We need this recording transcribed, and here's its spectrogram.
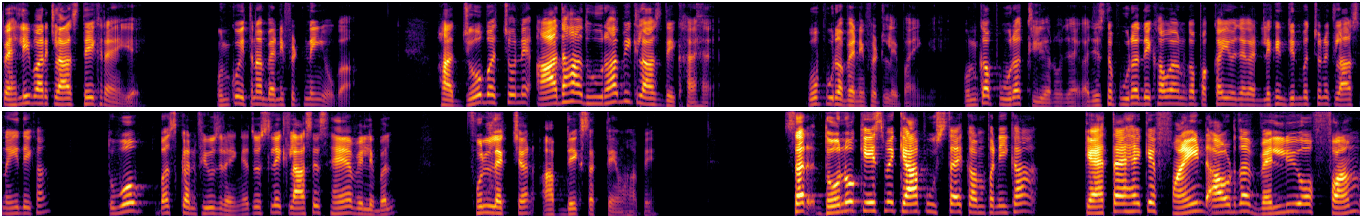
पहली बार क्लास देख रहे हैं ये, उनको इतना बेनिफिट नहीं होगा। हाँ जो बच्चों ने आधा अधूरा भी क्लास देखा है, वो पूरा बेनिफिट ले पाएँगे। उनका पूरा क्लियर हो जाएगा। जिसने पूरा देखा हुआ है, उनका पक्का ही हो जाएगा। लेकिन जिन बच्चों ने क्लास नहीं देखा तो वो बस कंफ्यूज रहेंगे। तो इसलिए क्लासेस हैं अवेलेबल फुल लेक्चर आप देख सकते हैं वहाँ पे। सर, दोनों केस में क्या पूछता है कंपनी का? कहता है कि find out the value of firm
